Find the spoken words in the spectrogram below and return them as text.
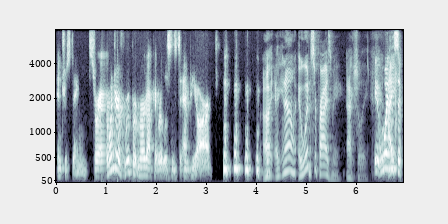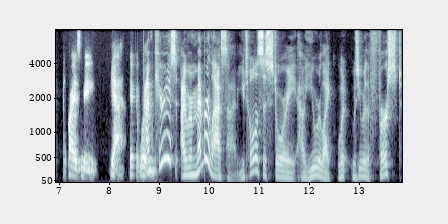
interesting story. I wonder if Rupert Murdoch ever listens to NPR. Uh, you know, it wouldn't surprise me actually. It wouldn't I- surprise me. Yeah, it would. I'm curious. I remember last time you told us this story how you were like, what was you were the first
